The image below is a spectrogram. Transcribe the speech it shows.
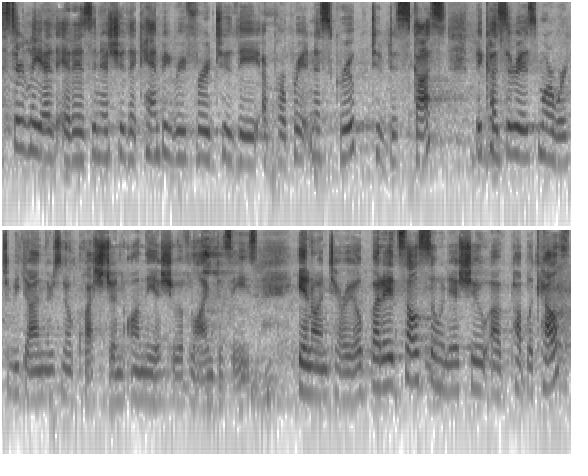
certainly it is an issue that can be referred to the appropriateness group to discuss because there is more work to be done. There's no question on the issue of Lyme disease in Ontario. But it's also an issue of public health.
